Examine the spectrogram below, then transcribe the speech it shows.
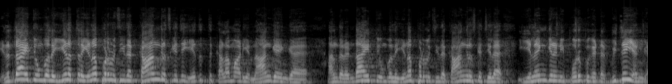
இரண்டாயிரத்தி ஒன்பதுல ஈழத்துல இனப்படுகொலை செய்த காங்கிரஸ் கட்சியை எதிர்த்து களமாடிய நாங்க எங்க? அந்த ரெண்டாயிரத்தி ஒன்பதுல இனப்படுகொலை செய்த காங்கிரஸ் கட்சியில இளைஞரணி பொறுப்பு கேட்ட விஜய் எங்க?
